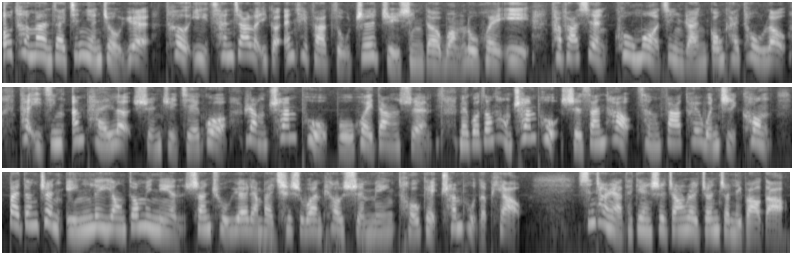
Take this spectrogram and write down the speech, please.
欧特曼在今年九月特意参加了一个 Antifa 组织举行的网络会议，他发现库莫竟然公开透露，他已经安排了选举结果，让川普不会当选。美国总统川普十三号曾发推文指控，拜登阵营利用 Dominion 删除约两百七十万票选民投给川普的票。新唐亚太电视张瑞珍整理报道。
